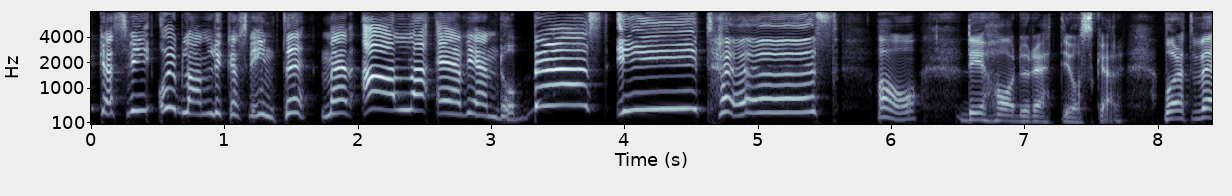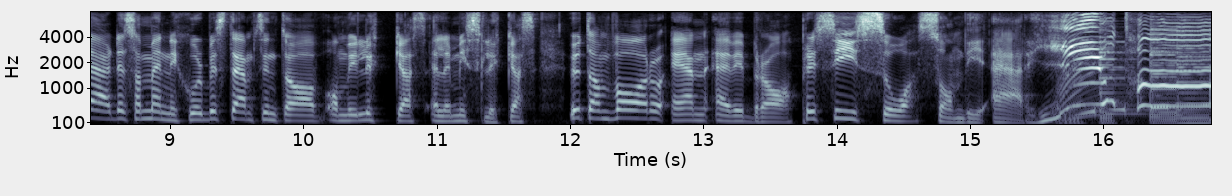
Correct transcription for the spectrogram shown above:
lyckas vi och ibland lyckas vi inte. Men alla är vi ändå bäst i test! Ja, det har du rätt i, Oskar. Vårt värde som människor bestäms inte av om vi lyckas eller misslyckas, utan var och en är vi bra precis så som vi är. Jo, tack!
